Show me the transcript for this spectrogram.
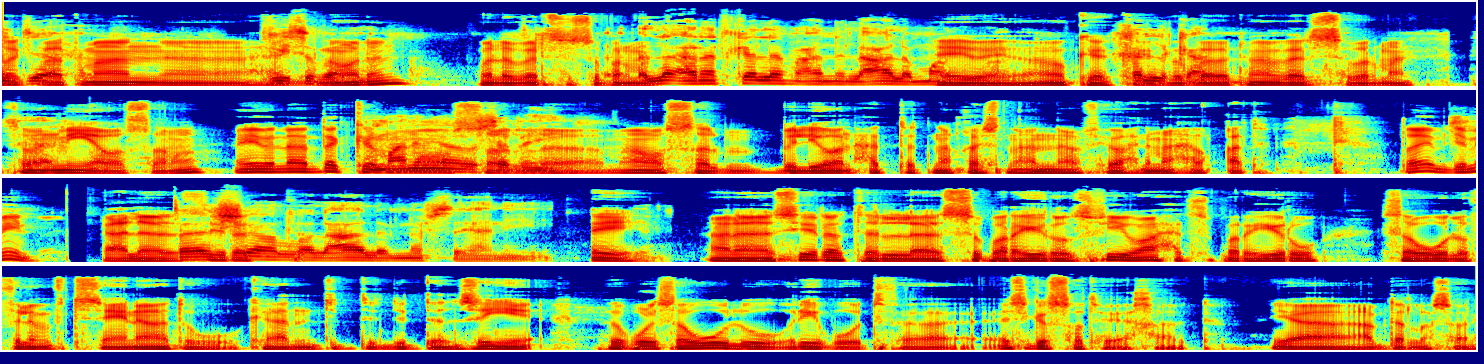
قصدك باتمان آه، في حق سوبرمان. نولان ولا versus Superman؟ لا أنا أتكلم عن العالم مال أيوه أيوه. okay okay. خليك عن- Batman versus Superman. 800 وصل ها؟ أيوه لا أتذكر ما وصل 870. ما وصل بليون حتى تناقشنا عنه في واحدة من الحلقات. طيب جميل. على فإن شاء الله العالم نفسه يعني إيه على سيرة ال superheroes في واحد superhero سووا له فيلم في التسعينات وكان جدا جدا سيء. يبغوا يسووا له reboot فايش قصته يا خالد؟ يا عبد الله sorry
